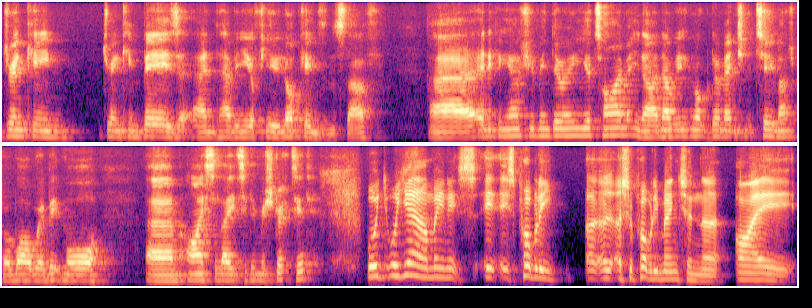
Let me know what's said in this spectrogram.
drinking drinking beers and having your few lock-ins and stuff, uh, anything else you've been doing in your time? You know, I know we're not going to mention it too much, but while we're a bit more um, isolated and restricted, Well, well, yeah. I mean, it's it, it's probably. I, I should probably mention that I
